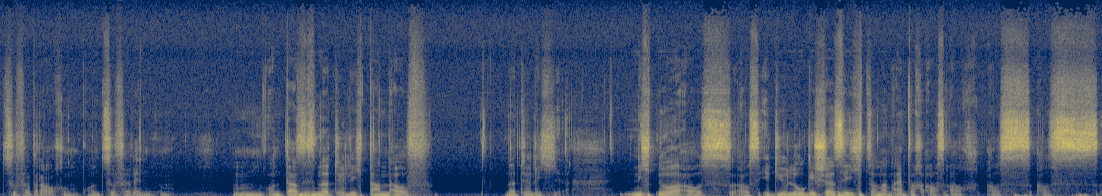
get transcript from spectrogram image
zu verbrauchen und zu verwenden. Hm, und das ist natürlich dann auf natürlich nicht nur aus, aus ideologischer Sicht, sondern einfach aus, auch aus, aus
